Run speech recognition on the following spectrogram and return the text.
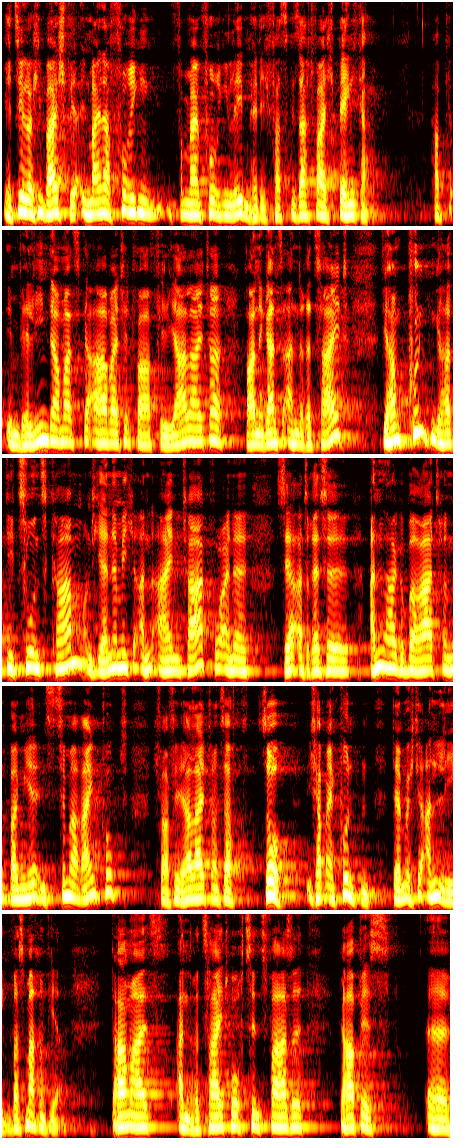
Ich erzähle euch ein Beispiel. In meiner vorigen, von meinem vorigen Leben hätte ich fast gesagt, war ich Banker. Habe in Berlin damals gearbeitet, war Filialleiter, war eine ganz andere Zeit. Wir haben Kunden gehabt, die zu uns kamen und ich erinnere mich an einen Tag, wo eine sehr adresse Anlageberaterin bei mir ins Zimmer reinguckt. Ich war Filialleiter und sagt, so, ich habe einen Kunden, der möchte anlegen, was machen wir? Damals, andere Zeit, Hochzinsphase, gab es äh,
